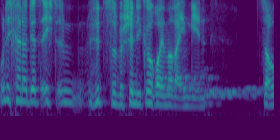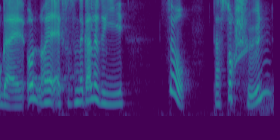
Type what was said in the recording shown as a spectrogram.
Und ich kann halt jetzt echt in hitzebeständige Räume reingehen. So geil. Und neue Extras in der Galerie. So, das ist doch schön.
